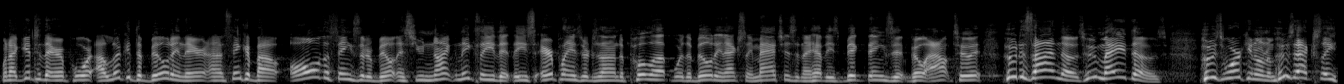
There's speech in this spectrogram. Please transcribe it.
when I get to the airport, I look at the building there and I think about all the things that are built. And it's uniquely that these airplanes are designed to pull up where the building actually matches and they have these big things that go out to it. Who designed those? Who made those? Who's working on them? Who's actually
